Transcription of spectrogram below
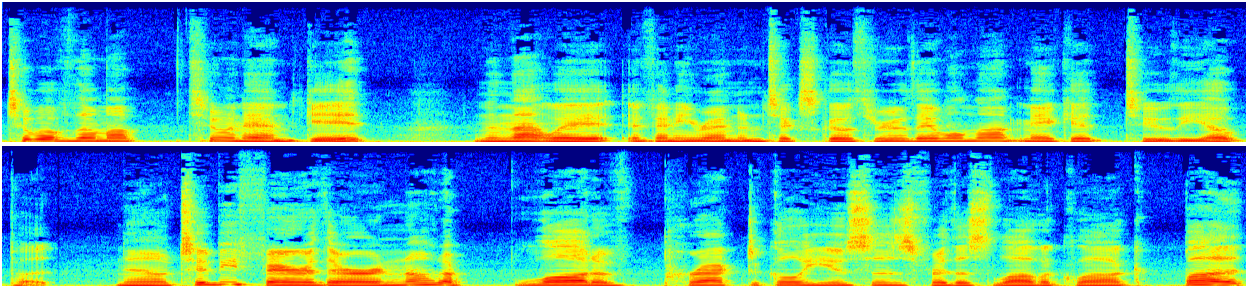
two of them up to an AND gate, and then that way, if any random ticks go through, they will not make it to the output. Now, to be fair, there are not a lot of practical uses for this lava clock, but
